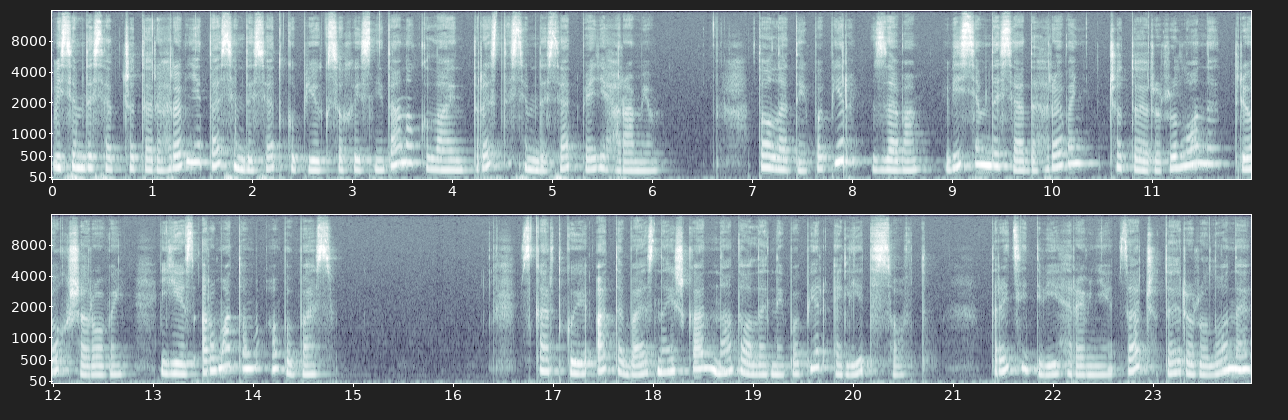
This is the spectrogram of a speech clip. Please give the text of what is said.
84 гривні та 70 копійок сухий сніданок лайн 375 грамів. Туалетний папір Зева 80 гривень 4 рулони трьохшаровий. Є з ароматом або без. З карткою АТБ знижка на туалетний папір Elite Soft 32 гривні за 4 рулони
